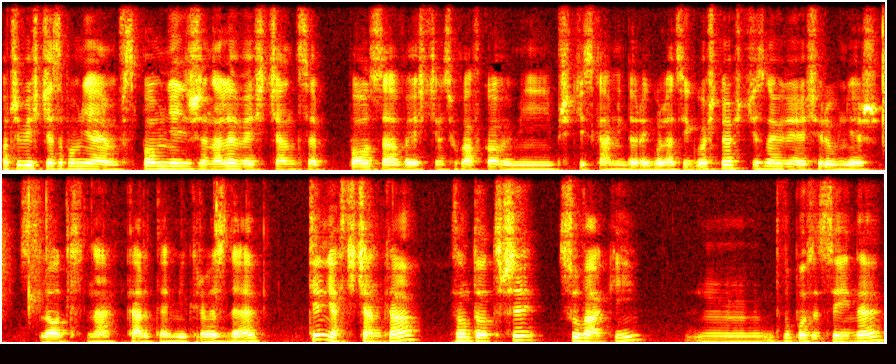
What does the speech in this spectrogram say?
Oczywiście zapomniałem wspomnieć, że na lewej ściance poza wejściem słuchawkowym i przyciskami do regulacji głośności znajduje się również slot na kartę microSD. Tylnia ścianka są to trzy suwaki yy, dwupozycyjne,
